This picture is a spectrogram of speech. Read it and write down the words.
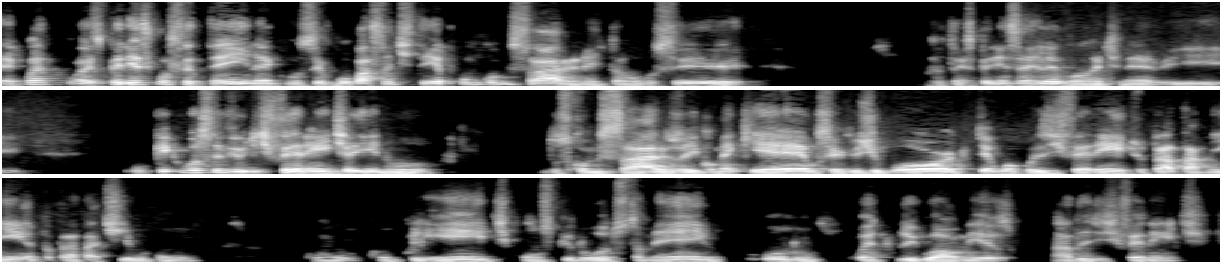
é com a, a, experiência que você tem, né? Que você voou bastante tempo como comissário, né? Então você, você tem experiência relevante, né? E o que, que você viu de diferente aí no, dos comissários aí? Como é que é o serviço de bordo? Tem alguma coisa diferente? O tratamento, a tratativa com, com, com o cliente, com os pilotos também? Ou, não, ou é tudo igual mesmo? Nada de diferente?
